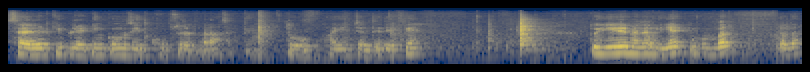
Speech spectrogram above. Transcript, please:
सैलड की प्लेटिंग को मज़ीद खूबसूरत बना सकते हैं। तो आइए चलते देखते हैं। तो ये मैंने लिया है कुकुम्बर कदा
